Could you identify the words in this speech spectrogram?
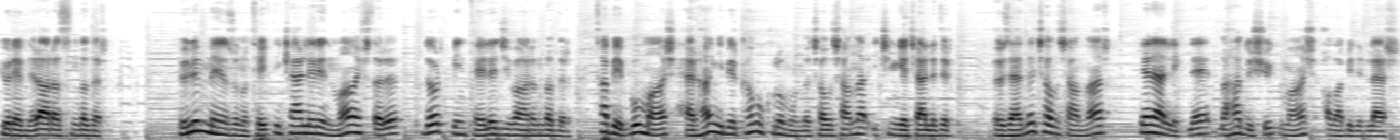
görevleri arasındadır. Bölüm mezunu teknikerlerin maaşları 4000 TL civarındadır. Tabi bu maaş herhangi bir kamu kurumunda çalışanlar için geçerlidir. Özelde çalışanlar genellikle daha düşük maaş alabilirler.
